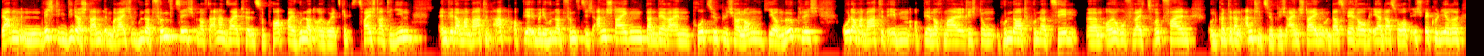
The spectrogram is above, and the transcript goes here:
Wir haben einen wichtigen Widerstand im Bereich um 150 und auf der anderen Seite einen Support bei 100 Euro. Jetzt gibt es zwei Strategien. Entweder man wartet ab, ob wir über die 150 ansteigen, dann wäre ein prozyklischer Long hier möglich. Oder man wartet eben, ob wir nochmal Richtung 100, 110 ähm, Euro vielleicht zurückfallen und könnte dann antizyklisch einsteigen. Und das wäre auch eher das, worauf ich spekuliere,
